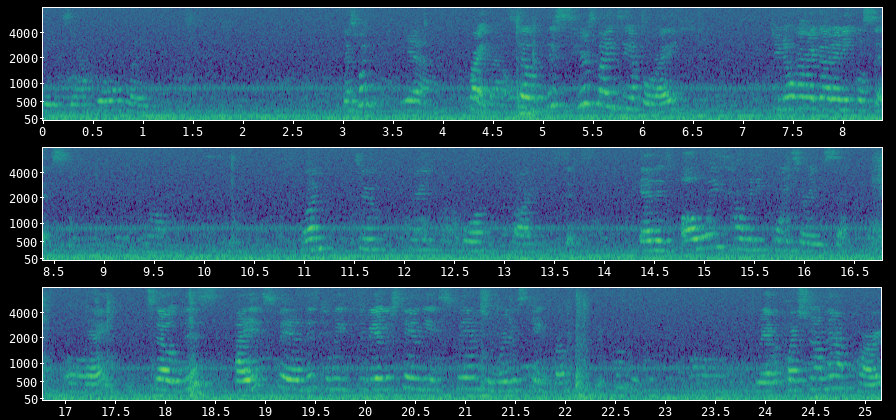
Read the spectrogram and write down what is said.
the example, like, This one? yeah. Right, that so one. this, here's my example, right? Do you know how I got n equals six? No. One, two, three, four, five, six. And it's always how many points are in the set, okay? So this, I expanded, can we, do we understand the expansion, where this came from? Do we have a question on that part?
